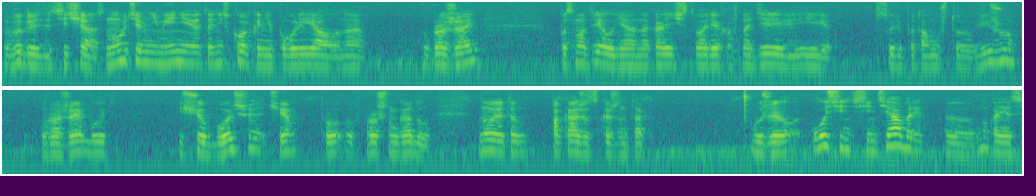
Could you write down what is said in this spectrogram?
выглядит сейчас. Но, тем не менее, это нисколько не повлияло на урожай. Посмотрел я на количество орехов на дереве и, судя по тому, что вижу, урожай будет еще больше, чем в прошлом году. Но это покажет, скажем так, уже осень, сентябрь, э, ну, конец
